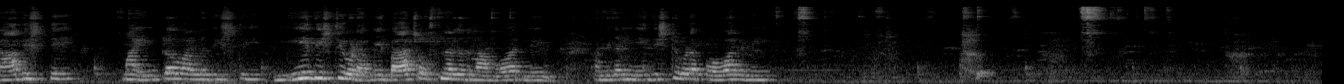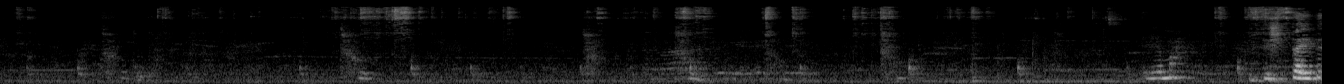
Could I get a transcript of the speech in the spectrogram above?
నా దిష్టి మా ఇంట్లో వాళ్ళ దిష్టి మీ దిష్టి కూడా మీరు బాగా చూస్తున్నారు కదా మా అమ్మవారిని. అందుకని మీ దిష్టి కూడా పోవాలని. దిష్టి అయితే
